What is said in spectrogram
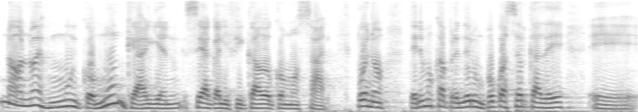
No, no es muy común que alguien sea calificado como sal. Bueno, tenemos que aprender un poco acerca de eh,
